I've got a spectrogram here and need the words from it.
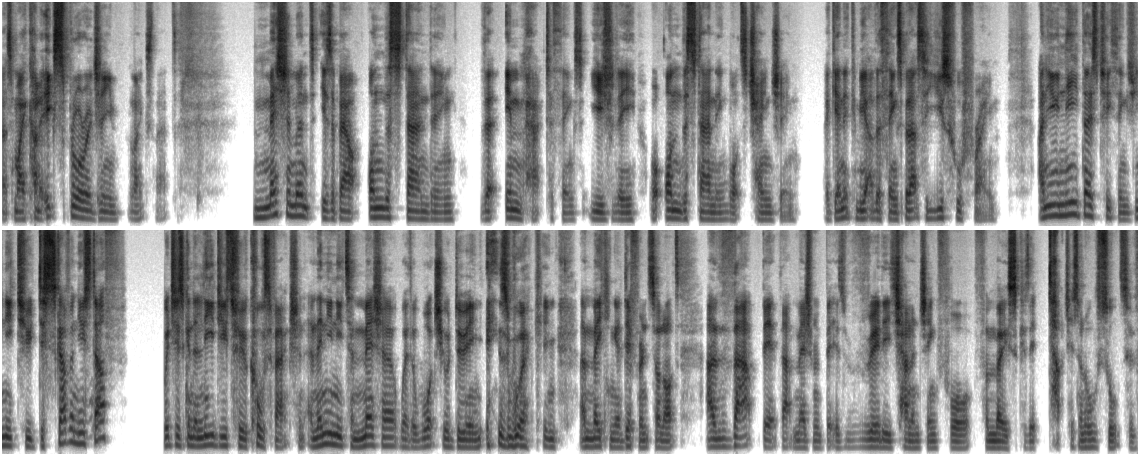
that's my kind of explorer gene likes that. Measurement is about understanding the impact of things, usually, or understanding what's changing. Again, it can be other things, but that's a useful frame. And you need those two things. You need to discover new stuff, which is going to lead you to a course of action. And then you need to measure whether what you're doing is working and making a difference or not. And that bit, that measurement bit is really challenging for, for most because it touches on all sorts of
